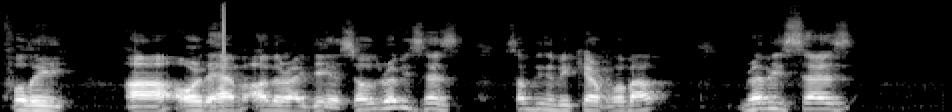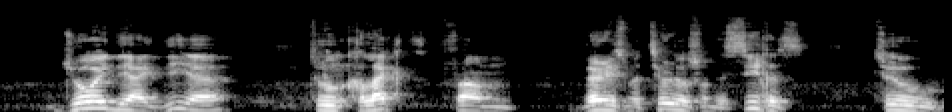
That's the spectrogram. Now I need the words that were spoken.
fully, uh, or they have other ideas. So the Rebbe says something to be careful about. The Rebbe says, joy the idea to collect from various materials from the sichas to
